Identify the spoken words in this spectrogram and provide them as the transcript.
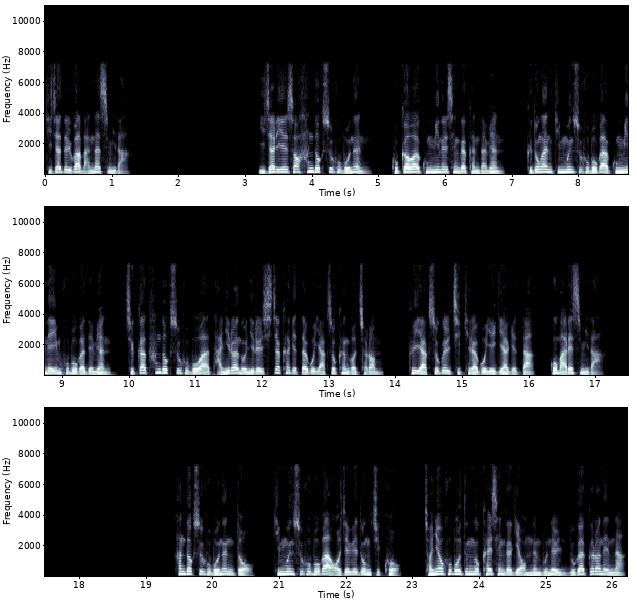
기자들과 만났습니다. 이 자리에서 한덕수 후보는 국가와 국민을 생각한다면 그동안 김문수 후보가 국민의힘 후보가 되면 즉각 한덕수 후보와 단일화 논의를 시작하겠다고 약속한 것처럼 그 약속을 지키라고 얘기하겠다고 말했습니다. 한덕수 후보는 또 김문수 후보가 어제 회동 직후 전혀 후보 등록할 생각이 없는 분을 누가 끌어냈나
